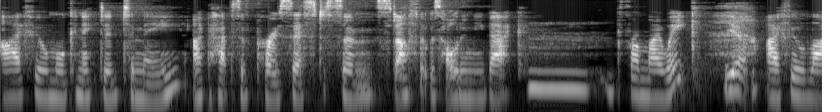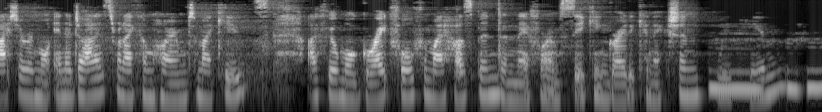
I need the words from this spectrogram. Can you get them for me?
I feel more connected to me. I perhaps have processed some stuff that was holding me back mm. from my week. Yeah. I feel lighter and more energized when I come home to my kids. I feel more grateful for my husband and therefore I'm seeking greater connection with mm-hmm. him. Mm-hmm.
